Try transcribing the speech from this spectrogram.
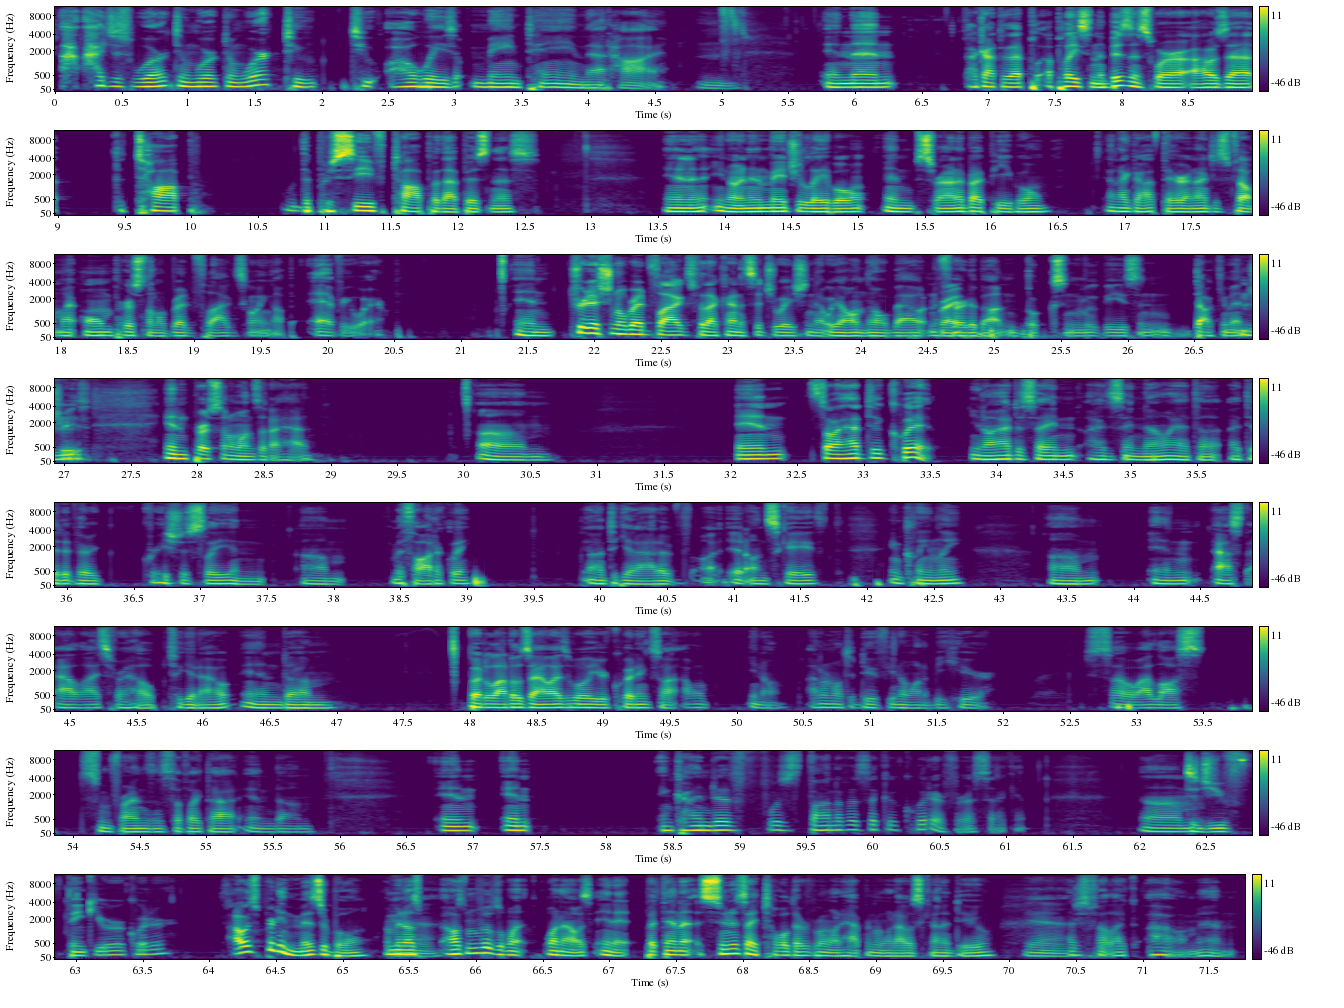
I- I just worked and worked and worked to to always maintain that high. And then I got to that pl- a place in the business where I was at the top, the perceived top of that business, and you know, in a major label and surrounded by people. And I got there and I just felt my own personal red flags going up everywhere. And traditional red flags for that kind of situation that we all know about and have Right. heard about in books and movies and documentaries, and personal ones that I had. Um, and so I had to quit. You know, I had to say I had to say no. I had to. I did it very graciously and um, methodically uh, to get out of uh, it unscathed and cleanly, um, and asked allies for help to get out. And um, but a lot of those allies, well, you're quitting, so I won't. You know, I don't know what to do if you don't want to be here. So I lost some friends and stuff like that, and um, and and and kind of was thought of as like a quitter for a second. Um, did you f- think you were a quitter? I was pretty miserable. I mean, I was Yeah. I was miserable when, when I was in it, but then as soon as I told everyone what happened, what I was gonna do, Yeah, I just felt like, oh man,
